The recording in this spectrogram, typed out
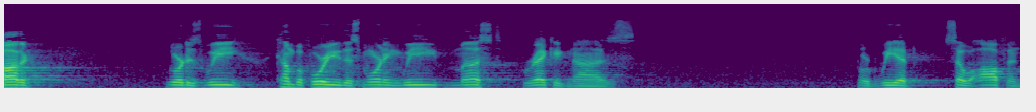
Father, Lord, as we come before you this morning, we must recognize, Lord, we have so often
